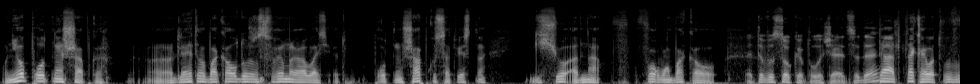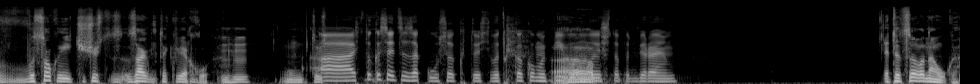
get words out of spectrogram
у него плотная шапка. А, Для этого бокал должен сформировать эту плотную шапку, соответственно, еще одна ф- форма бокала. Это высокое получается, да? Да, такая вот высокая и чуть-чуть загнутая кверху. То есть А что касается закусок, то есть вот к какому пиву А, мы что подбираем? это целая наука.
